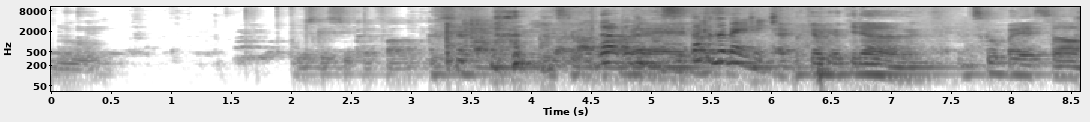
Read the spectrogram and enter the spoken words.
do eu esqueci o que eu ia falar, porque você fala comigo, acaba- É, Tá tudo bem, gente. É porque eu, eu queria. Desculpa aí só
